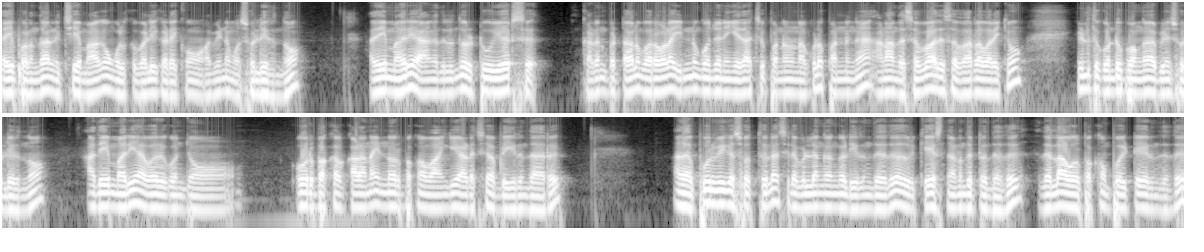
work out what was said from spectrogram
தை பிறந்தால் நிச்சயமாக உங்களுக்கு வழி கிடைக்கும் அப்படின்னு நம்ம சொல்லியிருந்தோம். அதே மாதிரி அதுலேருந்து ஒரு டூ இயர்ஸு கடன் பட்டாலும் பரவாயில்ல. இன்னும் கொஞ்சம் நீங்கள் ஏதாச்சும் பண்ணணுன்னா கூட பண்ணுங்கள் ஆனால் அந்த செவ்வாய் திசை வர்ற வரைக்கும் இழுத்து கொண்டு போங்க அப்படின்னு சொல்லியிருந்தோம். அதே மாதிரி அவர் கொஞ்சம் ஒரு பக்கம் கடனை இன்னொரு பக்கம் வாங்கி அடைச்சி அப்படி இருந்தார். அந்த பூர்வீக சொத்தில் சில வில்லங்கங்கள் இருந்தது அது ஒரு கேஸ் நடந்துகிட்டு இருந்தது. இதெல்லாம் ஒரு பக்கம் போயிட்டே இருந்தது.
